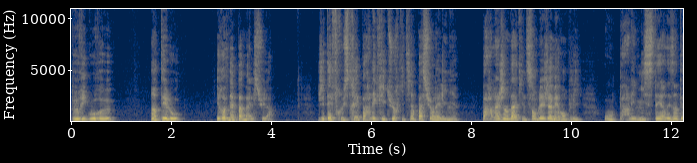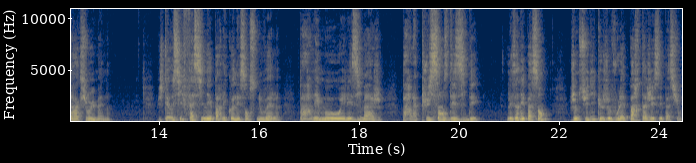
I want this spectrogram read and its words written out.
peu rigoureux, intello. Il revenait pas mal celui-là. J'étais frustré par l'écriture qui tient pas sur la ligne, par l'agenda qui ne semblait jamais rempli, ou par les mystères des interactions humaines. J'étais aussi fasciné par les connaissances nouvelles, par les mots et les images, par la puissance des idées. Les années passant, je me suis dit que je voulais partager ces passions.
